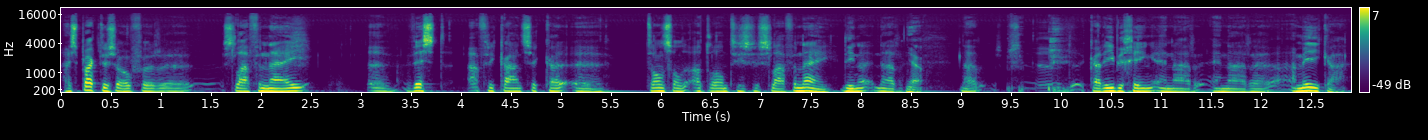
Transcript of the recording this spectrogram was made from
hij sprak dus over eh, slavernij, eh, West-Afrikaanse, ka- eh, transatlantische slavernij, die na- naar, ja. naar de Cariben ging en naar, en naar Amerika.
